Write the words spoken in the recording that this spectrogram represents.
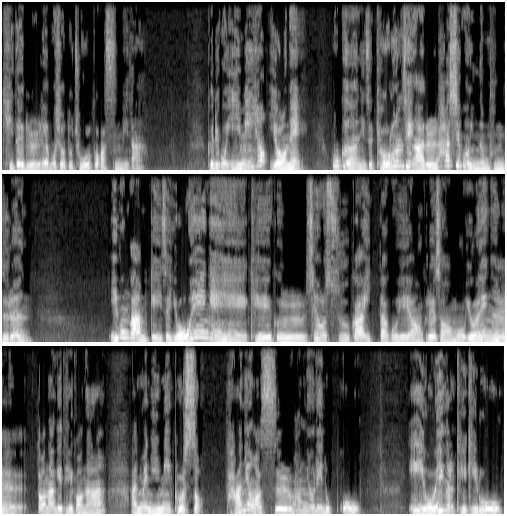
기대를 해보셔도 좋을 것 같습니다. 그리고 이미 연애 혹은 이제 결혼 생활을 하시고 있는 분들은 이분과 함께 이제 여행의 계획을 세울 수가 있다고 해요. 그래서 뭐 여행을 떠나게 되거나 아니면 이미 벌써 다녀왔을 확률이 높고 이 여행을 계기로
